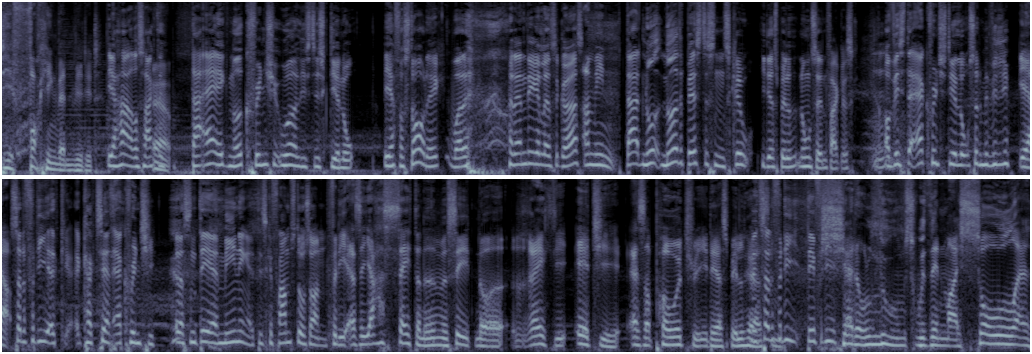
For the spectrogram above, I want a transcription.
Det er fucking vanvittigt. Jeg har allerede sagt Ja. det. Der er ikke noget cringy, urealistisk dialog. Jeg forstår det ikke, hvordan, hvordan det kan lade sig gøres. I mean, Der er noget, noget af det bedste sådan, skriv i det her spil nogensinde, faktisk. Mm. Og hvis der er cringe dialog, så er det med vilje. ja. Så er det fordi, at karakteren er cringy. Eller sådan, det er meningen, at det skal fremstå sådan. Fordi altså, jeg har sat dernede med set noget rigtig edgy, altså poetry i det her spil her. Men så er det fordi, det er fordi, Shadow looms within my soul. Al-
